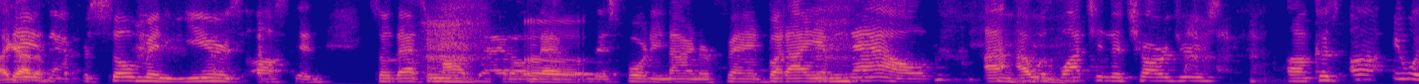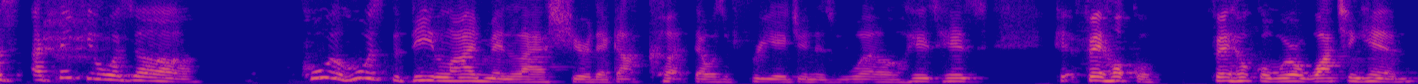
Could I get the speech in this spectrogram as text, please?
I got him. that for so many years, Austin. So that's my bad on that on this 49er fan. But I am now. I, I was watching the Chargers because uh, uh, it was. I think it was. Uh, who who was the D lineman last year that got cut? That was a free agent as well. His his, his Fehoko. Fehoko. We were watching him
